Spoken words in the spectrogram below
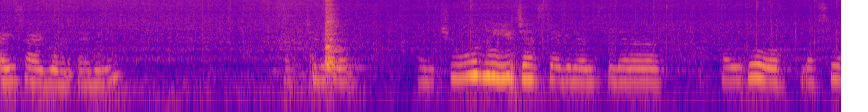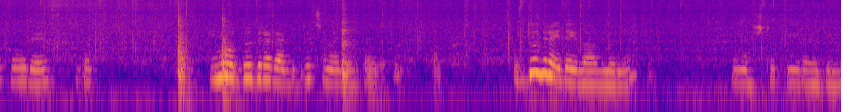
ರೈಸ್ ಆ್ಯಡ್ ಮಾಡ್ತಾ ಇದ್ದೀನಿ ಆ್ಯಕ್ಚುಲಿ ಒಂಚೂರು ನೀರು ಜಾಸ್ತಿ ಆಗಿದೆ ಅನಿಸ್ತಿದೆ ಅದು ಬಸ್ಸಿಗೆ ಹೋದೆ. ಬಟ್ ಇನ್ನೂ ಉದ್ದುದ್ರಾಗ ಆಗಿದ್ರೆ ಚೆನ್ನಾಗಿರ್ತಾ ಇತ್ತು. ಉದ್ದುದ್ರೆ ಇದೆ ಇವಾಗಲೂ ಅಷ್ಟು ತೀರ ಇದಿಲ್ಲ.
